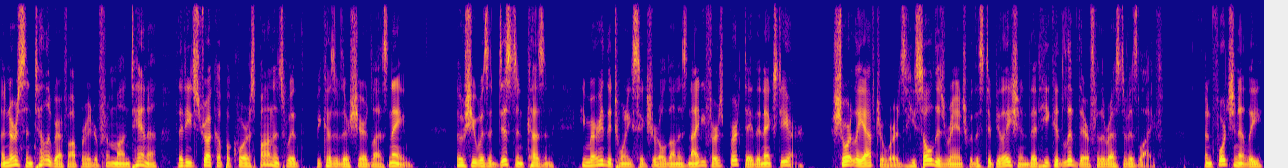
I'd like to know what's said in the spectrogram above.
a nurse and telegraph operator from Montana that he'd struck up a correspondence with because of their shared last name. Though she was a distant cousin, he married the 26 year old on his 91st birthday the next year. Shortly afterwards, he sold his ranch with the stipulation that he could live there for the rest of his life. Unfortunately,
